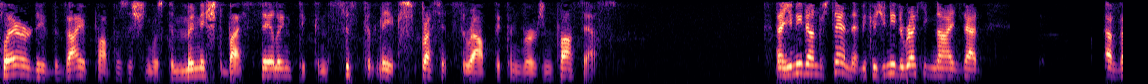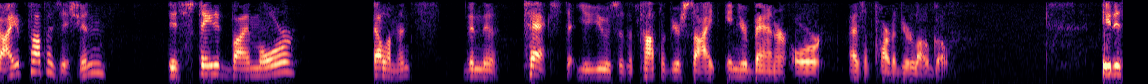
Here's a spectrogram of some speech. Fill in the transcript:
clarity of the value proposition was diminished by failing to consistently express it throughout the conversion process. Now you need to understand that because you need to recognize that a value proposition is stated by more elements than the text that you use at the top of your site, in your banner, or as a part of your logo. It is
